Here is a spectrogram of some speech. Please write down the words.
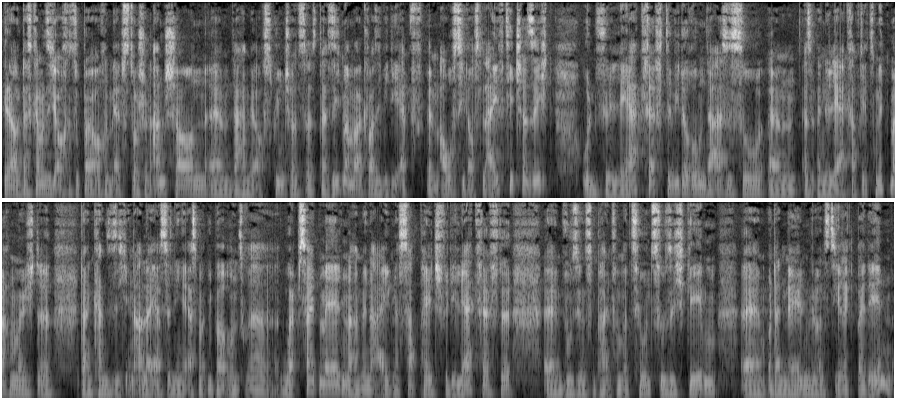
genau, das kann man sich auch super auch im App Store schon anschauen. Ähm, da haben wir auch Screenshots, da, da sieht man mal quasi, wie die App ähm, aussieht aus Live-Teacher-Sicht. Und für Lehrkräfte wiederum, da ist es so, ähm, also wenn eine Lehrkraft jetzt mitmachen möchte, dann kann sie sich in allererster Linie erstmal über unsere Website melden. Da haben wir eine eigene Subpage für die Lehrkräfte, äh, wo sie uns ein paar Informationen zu sich geben ähm, und dann melden wir uns direkt bei denen.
